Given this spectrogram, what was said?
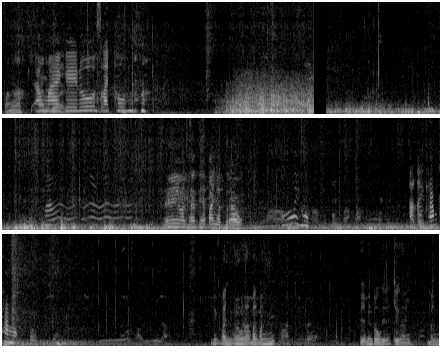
ខ្លាំងណាស់អើម៉ែគេនោះស្រាច់ធំហេមកខាងផ្ទះបាញ់អត់ត្រូវ đi khám thăm một vụ những bánh cũng là bánh bánh. Bây giờ mình rôm gì đấy chưa ngày. Bánh.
